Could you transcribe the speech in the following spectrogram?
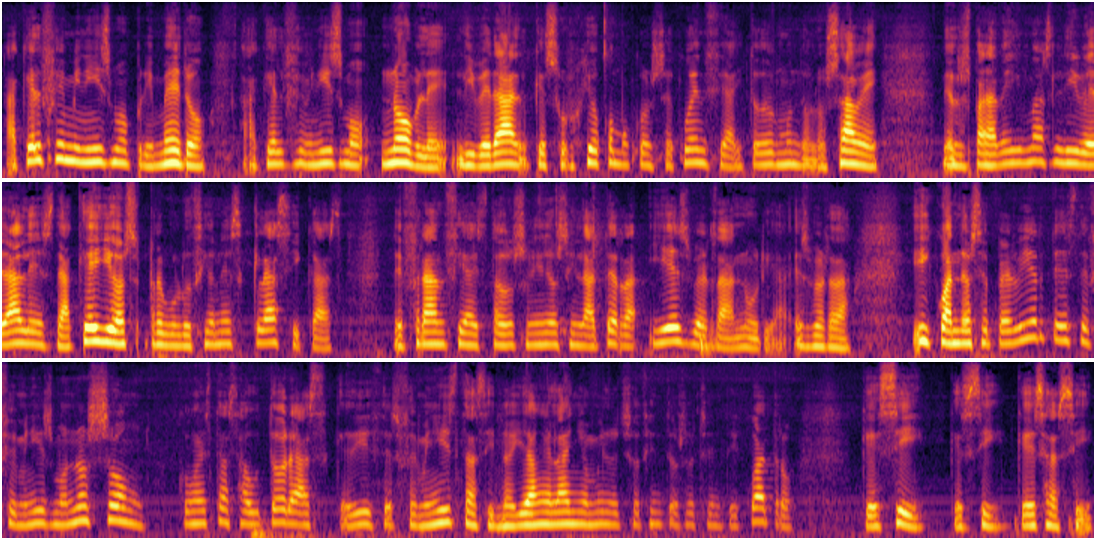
aquel feminismo primero, aquel feminismo noble, liberal, que surgió como consecuencia, y todo el mundo lo sabe, de los paradigmas liberales de aquellas revoluciones clásicas de Francia, Estados Unidos, Inglaterra. Y es verdad, Nuria, es verdad. Y cuando se pervierte este feminismo, no son con estas autoras que dices feministas, sino ya en el año 1884, que sí, que sí, que es así,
